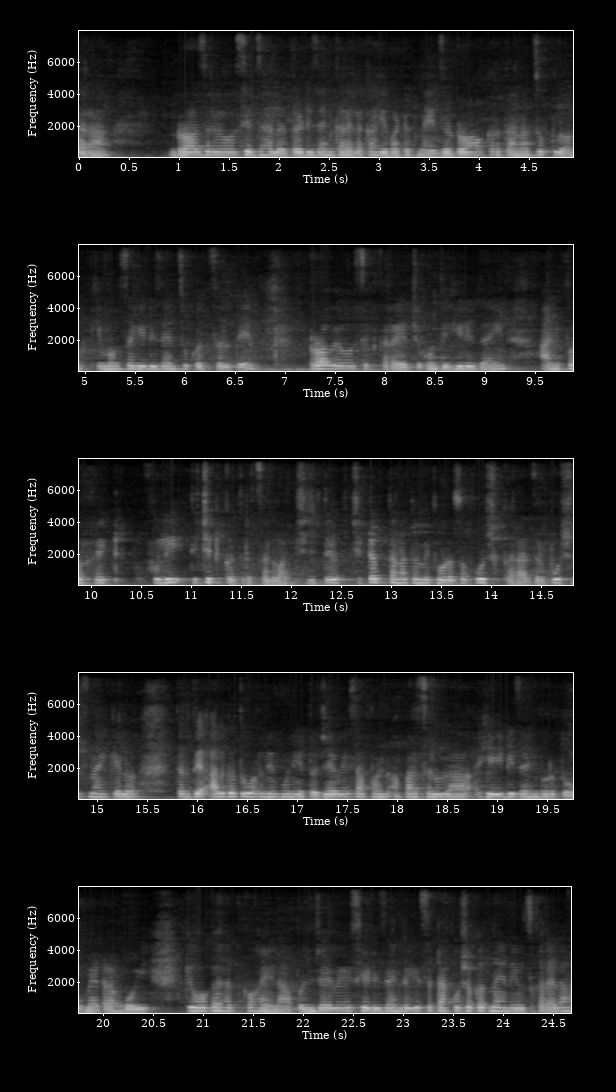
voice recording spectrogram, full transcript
करा. ड्रॉ जर व्यवस्थित झालं तर डिझाईन करायला काही वाटत नाही. जर ड्रॉ करताना चुकलं की मग सगळी डिझाईन चुकत चालते. ड्रॉ व्यवस्थित करायची कोणतीही डिझाईन आणि परफेक्ट फुली ती चिटकत चालवा चिटक चिटकताना तुम्ही थोडंसं पुश करा. जर पुशच नाही केलं तर ते अलगत वर निघून येतं. ज्यावेळेस आपण पार्सलला हे डिझाईन भरतो मॅट रांगोळी किंवा घरात का होईना आपण ज्यावेळेस हे डिझाईन लगेच टाकू शकत नाही ना यूज करायला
